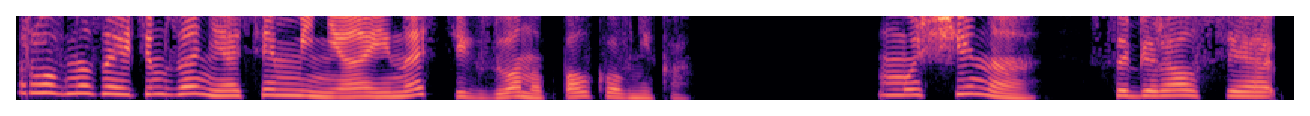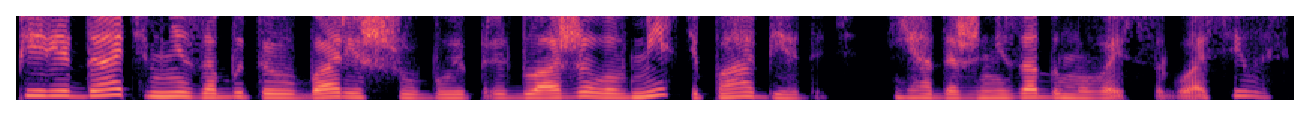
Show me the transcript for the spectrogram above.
Ровно за этим занятием меня и настиг звонок полковника. Мужчина собирался передать мне забытую в баре шубу и предложил вместе пообедать. Я даже не задумываясь согласилась,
